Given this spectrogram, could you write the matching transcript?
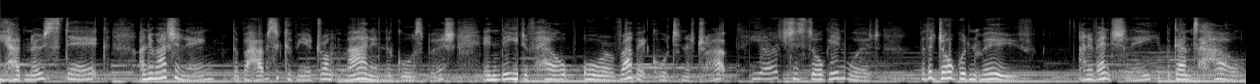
He had no stick, and imagining that perhaps it could be a drunk man in the gorse bush in need of help or a rabbit caught in a trap, he urged his dog inward, but the dog wouldn't move, and eventually it began to howl.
